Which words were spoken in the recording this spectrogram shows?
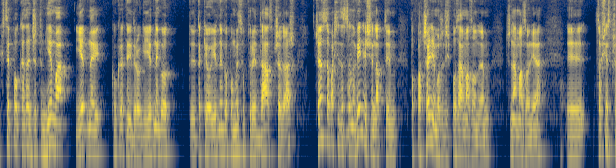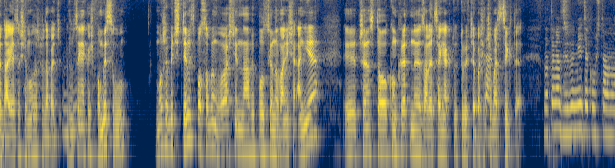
Chcę pokazać, że tu nie ma jednej konkretnej drogi, jednego y, takiego jednego pomysłu, który da sprzedaż. Często właśnie mhm. zastanowienie się nad tym, podpatrzenie może gdzieś poza Amazonem, czy na Amazonie, yy, co się sprzedaje, co się może sprzedawać, mhm. wrzucenie jakiegoś pomysłu może być tym sposobem właśnie na wypozycjonowanie się, a nie yy, często konkretne zalecenia, których trzeba się tak. trzymać stricte. Natomiast, żeby mieć jakąś tam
